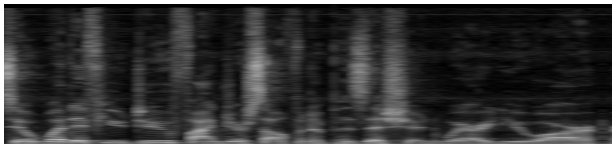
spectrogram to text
So, what if you do find yourself in a position where you are,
